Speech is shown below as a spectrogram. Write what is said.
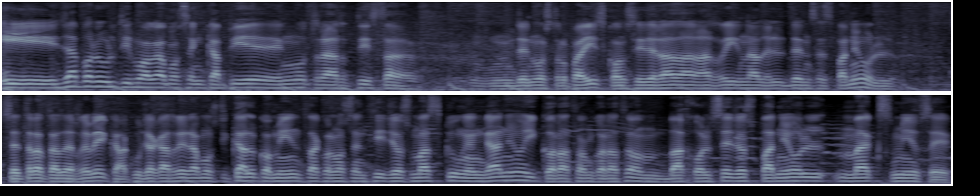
Y ya por último hagamos hincapié en otra artista de nuestro país considerada la reina del dance español. Se trata de Rebeca, cuya carrera musical comienza con los sencillos Más que un engaño y Corazón Corazón, bajo el sello español Max Music.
